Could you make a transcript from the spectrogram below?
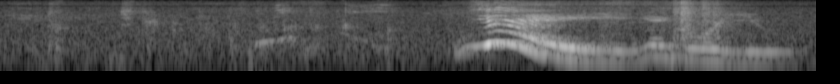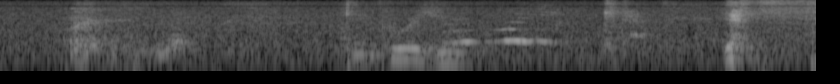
get it, get it, get it. Yay! Yay for you. Yay for you. Yes!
